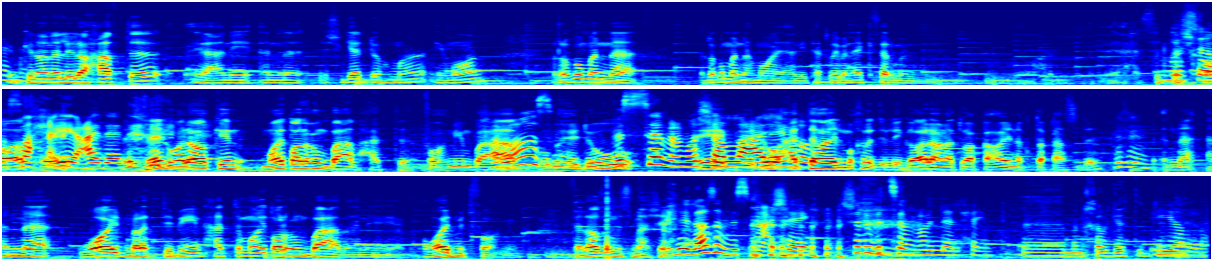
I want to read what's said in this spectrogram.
حلو. يمكن أنا اللي لاحظته يعني أن إيش قد هم ايمان رغم ان رغم انهم يعني تقريبا أكثر من ست أشخاص صح اي عدد. زين ولكن ما يطلعون بعض حتى فاهمين بعض خلاص وبهدوء. بالسمع ما إيه، شاء الله بهدوء. عليهم. حتى هاي المخرج اللي قال أنا أتوقع هاي نقطة قصده. ان أن وايد مرتبين حتى ما يطلعون بعض يعني وايد متفاهمين. فلازم نسمع إحنا شيء لازم نسمع شيء. شنو بتسمعون لنا الحين؟ آه، من خلقة الدنيا. يلا.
